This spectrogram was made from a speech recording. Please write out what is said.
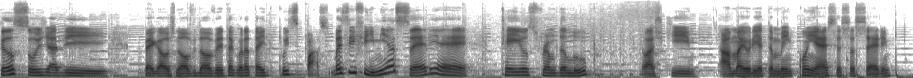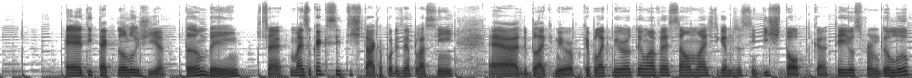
Cansou já de pegar os 9,90, agora tá indo pro espaço. Mas enfim, minha série é Tales from the Loop. Eu acho que a maioria também conhece essa série. É de tecnologia também, certo? Mas o que é que se destaca, por exemplo, assim, é de Black Mirror? Porque Black Mirror tem uma versão mais, digamos assim, distópica. Tales from the Loop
